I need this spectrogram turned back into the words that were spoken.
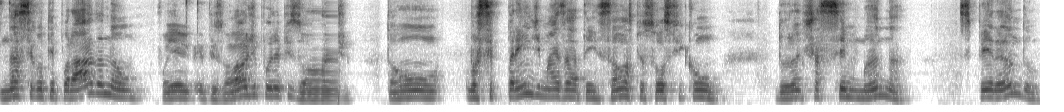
Na segunda temporada, não. Foi episódio por episódio. Então, você prende mais a atenção, as pessoas ficam durante a semana esperando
